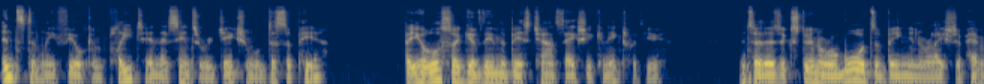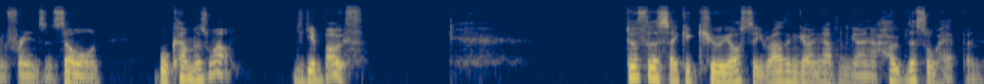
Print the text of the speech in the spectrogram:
instantly feel complete and that sense of rejection will disappear, but you'll also give them the best chance to actually connect with you. And so those external rewards of being in a relationship, having friends, and so on will come as well. You get both. Do it for the sake of curiosity rather than going up and going, I hope this will happen.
